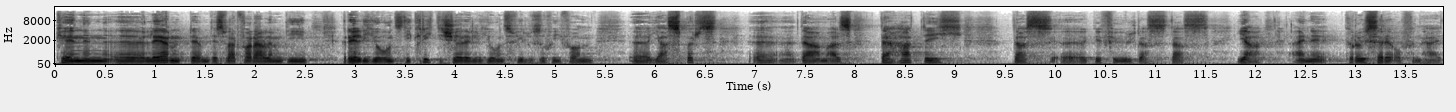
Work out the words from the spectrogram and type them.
kennenlernte. Äh, das war vor allem die Religions, die kritische Religionsphilosophie von äh, Jaspers äh, damals. Da hatte ich das äh, Gefühl, dass das ja eine größere Offenheit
